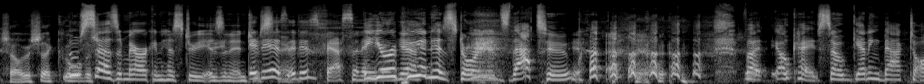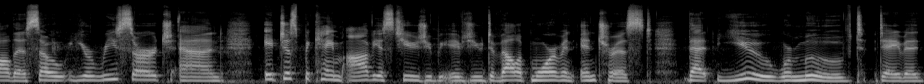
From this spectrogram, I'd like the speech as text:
So it's like. Who says American history isn't interesting? It is. It is fascinating. The European yeah. historians, that's who. but okay, so getting back to all this, so your research and it just became obvious to you as you, as you developed more of an interest that you were moved, David,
